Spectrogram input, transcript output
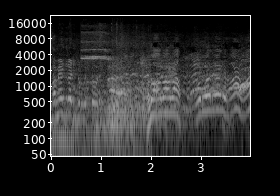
സമയത്തിന് അടിക്കും. വിട്ടോടെ. അതാ അതാ അതാ. ഓട് ഓട് ഓട്. ആ ആ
